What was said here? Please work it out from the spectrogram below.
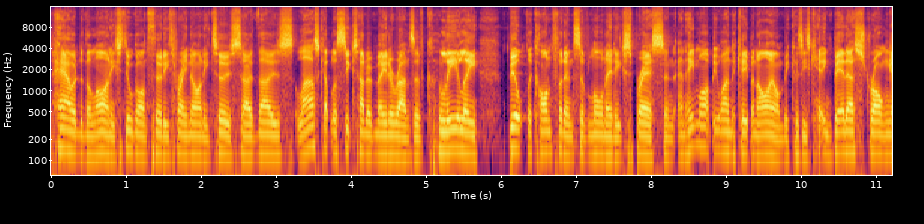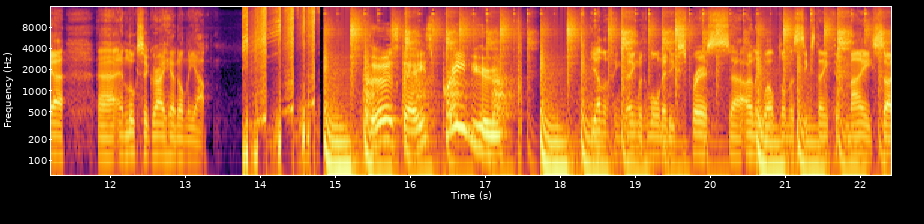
powered to the line, he's still gone 33.92. So those last couple of 600 metre runs have clearly built the confidence of Lornette Express, and, and he might be one to keep an eye on because he's getting better, stronger, uh, and looks a greyhound on the up. Thursday's preview. The other thing being with Lornette Express, uh, only whelped on the 16th of May, so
